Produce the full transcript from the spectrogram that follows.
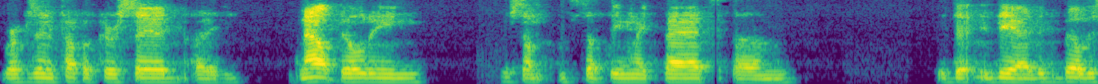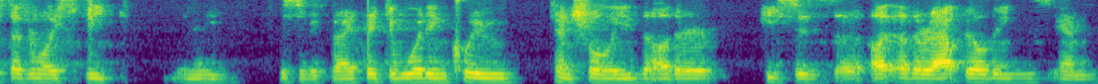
Representative Toplikar said, an outbuilding or some, something like that. Um, the, yeah, the bill just doesn't really speak in any specific, but I think it would include potentially the other pieces, uh, other outbuildings and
